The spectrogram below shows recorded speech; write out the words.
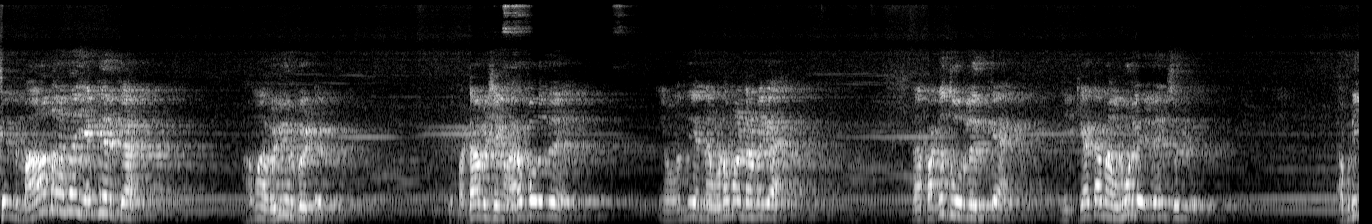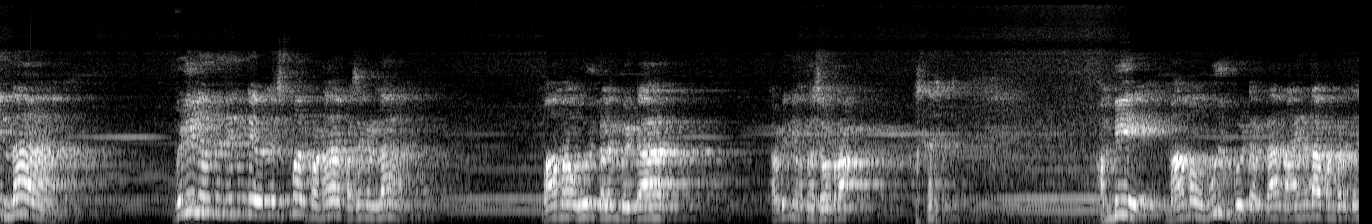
சரி மாமா தான் எங்க இருக்கார்? மாமா வெளியூர் போயிட்டு இந்த பட்டாபிஷேகம் வரப்போறது இவன் வந்து என்னை விடமாட்டானுங்க நான் பக்கத்து ஊர்ல இருக்கேன். நீ கேட்டா நான் ஊர்ல இல்லைன்னு சொல்லிடு. அப்படின்னா வெளியில வந்து நின்று வெளில சும்மா இருப்பானா பசங்கள்லாம்? மாமா ஊருக்கு கிளம்பி போயிட்டார். அப்படின்னு ஒருத்தன் சொல்றான். அம்பி மாமா ஊருக்கு போயிட்டார்டா நான் என்னடா பண்றது?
